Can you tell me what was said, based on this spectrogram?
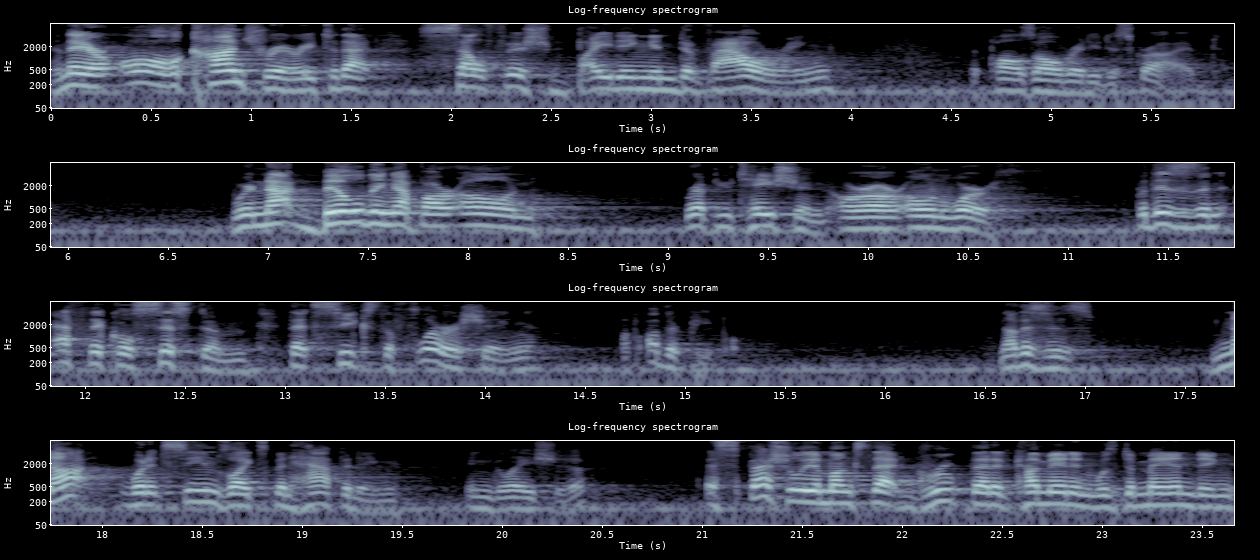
And they are all contrary to that selfish biting and devouring that Paul's already described. We're not building up our own reputation or our own worth, but this is an ethical system that seeks the flourishing of other people. Now, this is not what it seems like has been happening in Galatia, especially amongst that group that had come in and was demanding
